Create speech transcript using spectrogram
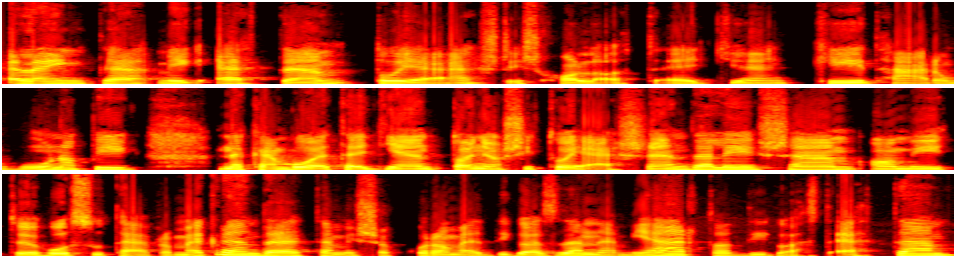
eleinte még ettem tojást és halat egy ilyen két-három hónapig. Nekem volt egy ilyen tanyasi tojás rendelésem, amit hosszú távra megrendeltem, és akkor ameddig az le nem járt, addig azt ettem,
